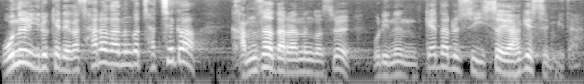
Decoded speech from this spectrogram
오늘 이렇게 내가 살아가는 것 자체가 감사다라는 것을 우리는 깨달을 수 있어야 하겠습니다.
